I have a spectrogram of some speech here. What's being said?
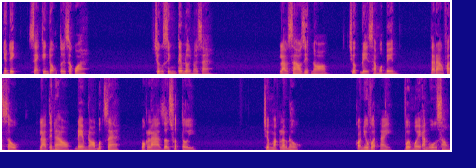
Nhất định sẽ kinh động tới Gia Qua Trường sinh tiếp lời nói ra. Làm sao giết nó Trước để sang một bên? Ta đang phát sầu, Làm thế nào đem nó bước ra Hoặc là dẫn xuất tới? Trương mặc lắc đầu. Con yêu vật này vừa mới ăn uống xong.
